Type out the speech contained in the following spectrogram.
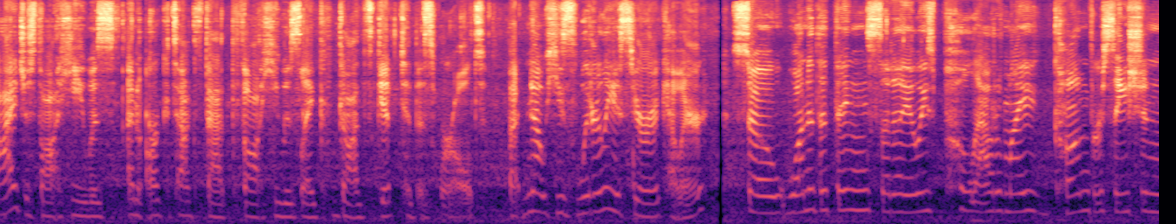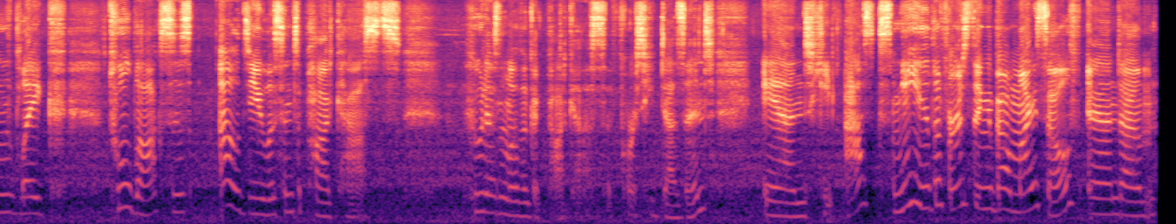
I just thought he was an architect that thought he was like God's gift to this world. But no, he's literally a serial killer. So, one of the things that I always pull out of my conversation like toolbox is oh, do you listen to podcasts? Who doesn't love a good podcast? Of course, he doesn't. And he asks me the first thing about myself, and um,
